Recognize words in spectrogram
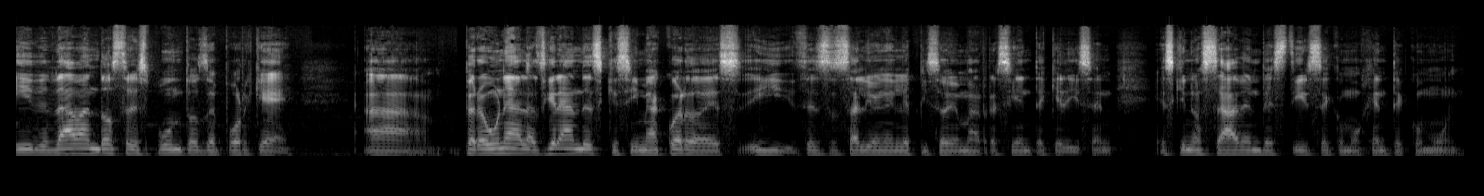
y daban dos, tres puntos de por qué. Ah, pero una de las grandes que sí me acuerdo es, y eso salió en el episodio más reciente, que dicen, es que no saben vestirse como gente común.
